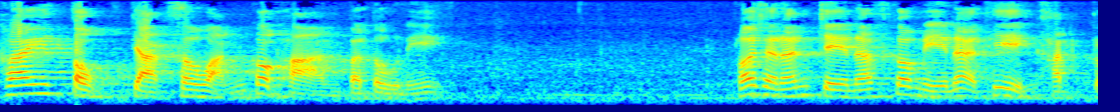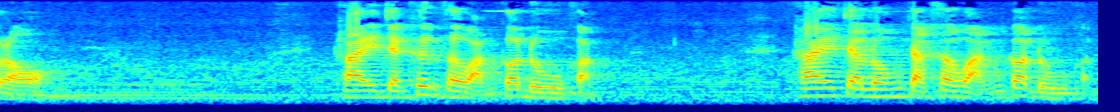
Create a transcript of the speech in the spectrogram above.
ใครตกจากสวรรค์ก็ผ่านประตูนี้ เพราะฉะนั้นเจนัสก็มีหน้าที่คัดกรอง ใครจะขึ้นสวรรค์ก็ดูก่อน ใครจะลงจากสวรรค์ก็ดูก่อน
